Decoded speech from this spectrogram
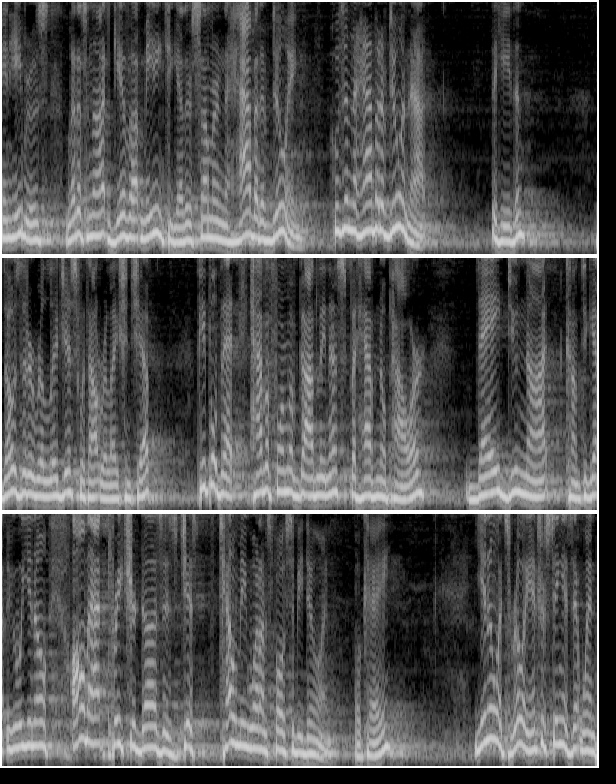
in Hebrews, let us not give up meeting together. Some are in the habit of doing. Who's in the habit of doing that? the heathen, those that are religious without relationship, people that have a form of godliness but have no power, they do not come together. Well, you know, all that preacher does is just tell me what I'm supposed to be doing, okay? You know what's really interesting is that when,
